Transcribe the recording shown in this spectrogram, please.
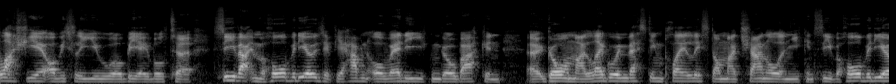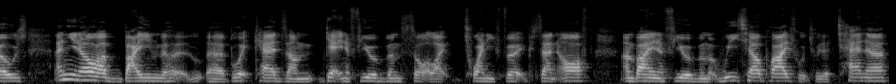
last year, obviously, you will be able to see that in the haul videos. If you haven't already, you can go back and uh, go on my Lego investing playlist on my channel and you can see the haul videos. And, you know, I'm buying the uh, BrickHeadz. I'm getting a few of them sort of like 20-30% off. I'm buying a few of them at retail price, which was a tenner.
